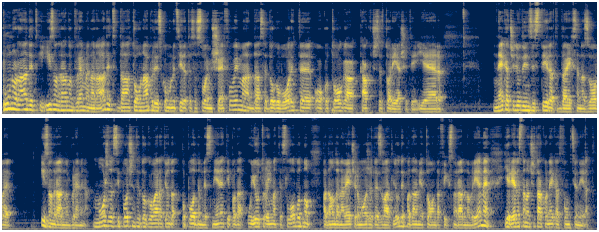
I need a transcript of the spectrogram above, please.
puno raditi i izvan radnog vremena raditi, da to unaprijed iskomunicirate sa svojim šefovima, da se dogovorite oko toga kako će se to riješiti. Jer neka će ljudi inzistirati da ih se nazove izvan radnog vremena. Možda da si počnete dogovarati onda popodnevne smjene, pa da ujutro imate slobodno, pa da onda na večer možete zvati ljude, pa da vam je to onda fiksno radno vrijeme, jer jednostavno će tako nekad funkcionirati.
